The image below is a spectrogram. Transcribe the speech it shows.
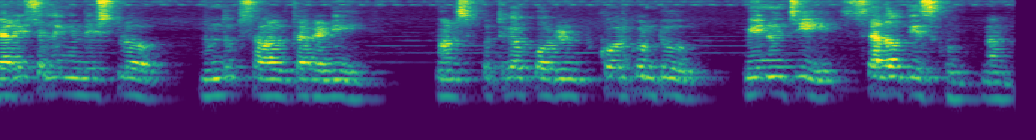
డైరెక్ట్ సెల్లింగ్ ఇండస్ట్రీలో ముందుకు సాగుతారని మనస్ఫూర్తిగా కోరు కోరుకుంటూ మీ నుంచి సెలవు తీసుకుంటున్నాను.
